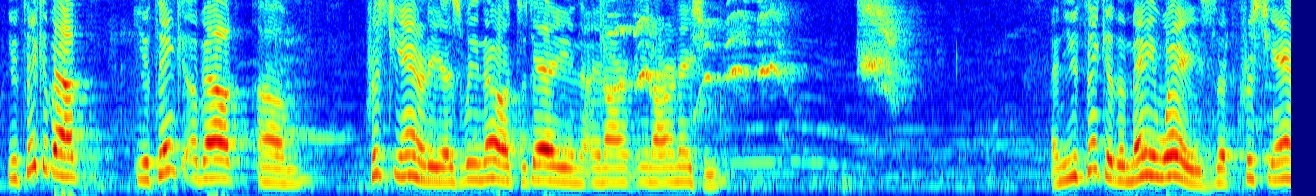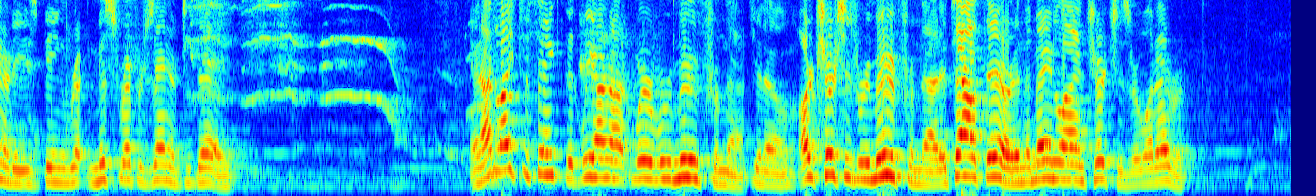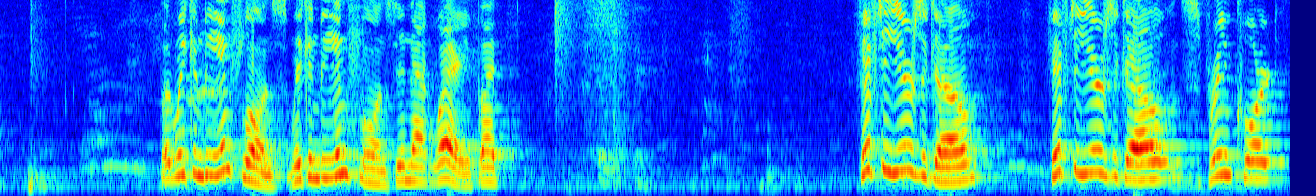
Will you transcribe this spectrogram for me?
You think about, you think about um, Christianity as we know it today in, in, our, in our nation. and you think of the many ways that Christianity is being re- misrepresented today, and I'd like to think that we are not, we're removed from that, you know. Our church is removed from that. It's out there in the mainline churches or whatever. But we can be influenced. We can be influenced in that way. But 50 years ago, 50 years ago, Supreme Court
